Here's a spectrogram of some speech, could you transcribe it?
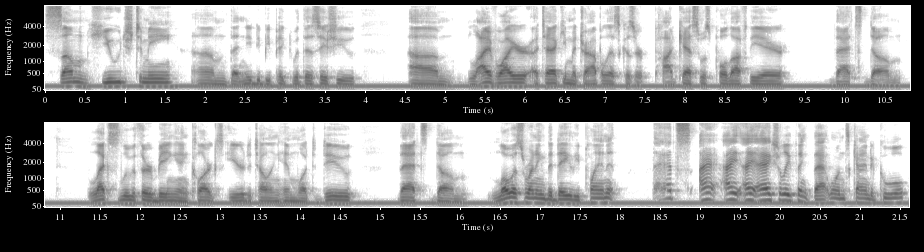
some huge to me, um, that need to be picked with this issue. Um, Livewire attacking Metropolis because her podcast was pulled off the air. That's dumb. Lex Luthor being in Clark's ear to telling him what to do. That's dumb. Lois running the Daily Planet. That's I I, I actually think that one's kind of cool.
